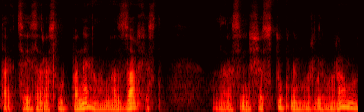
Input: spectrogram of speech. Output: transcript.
Так, цей зараз лупане, але у нас захист. Зараз він ще стукне, можливо, раму.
